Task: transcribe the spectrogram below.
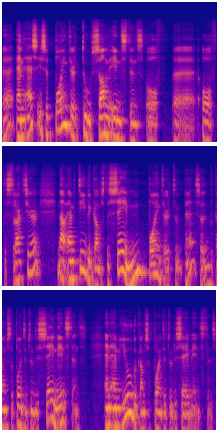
Uh, MS is a pointer to some instance of uh, of the structure. Now MT becomes the same pointer to, uh, so it becomes the pointer to the same instance. And MU becomes a pointer to the same instance.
